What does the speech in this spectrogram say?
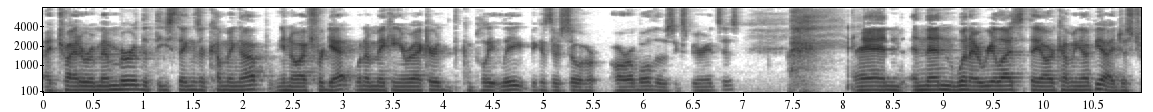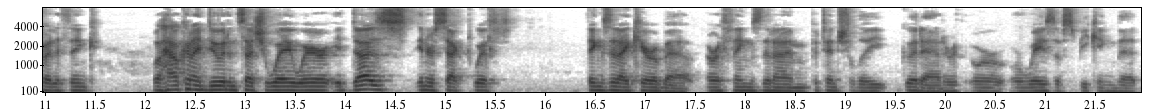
i try to remember that these things are coming up. You know i forget when i'm making a record completely because they're so hor- horrible those experiences and and then when i realize that they are coming up yeah i just try to think well how can i do it in such a way where it does intersect with things that i care about or things that i'm potentially good at or or, or ways of speaking that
